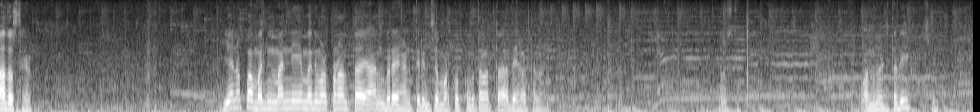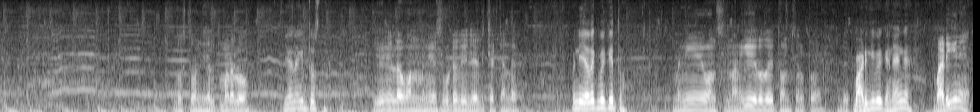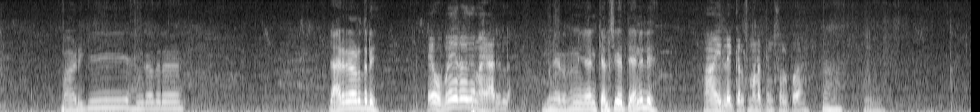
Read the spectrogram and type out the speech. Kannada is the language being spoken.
ಹಾಂ ದೋಸ್ತ ಹೇಳಿ. ಏನಪ್ಪ ಮದ್ ಮೊನ್ನೆ ಮಾಡ್ಕೊಳೋ ಮಾಡ್ಕೊಳಂತ ಯಾನ್ ಬರೀ ಹೆಣ್ತಿ ರಿಲ್ಸೆ ಮಾಡ್ಕೊತ್ಕೊಂಡ್ತಾಳತ್ತ ಅದೇ ಹೇಳ್ತಾನ? ದೋಸ್ತ ಒಂದು ಮಿನಿಟ್ ತಡಿ ಸ್ವಲ್ಪ ದೋಸ್ತ ಒಂದು ಹೆಲ್ಪ್ ಮಾಡಲು. ಏನಾಗಿತ್ತು ದೋಸ್ತ? ಏನಿಲ್ಲ ಒಂದು ಮನೆ ಸೂಟಲ್ಲಿ ಇಲ್ಲ ಎಲ್ಲಿ ಚಟ್ಟಂದಾಗ ಮನಿ ಎದಕ್ಕೆ ಬೇಕಿತ್ತು? ಮನೆ ಒಂದು ನನಗೆ ಇರೋದೈತೆ ಒಂದು ಸ್ವಲ್ಪ. ಬೇಕು. ಬಾಡಿಗೆ ಬೇಕೇನು ಹೆಂಗೆ? ಬಾಡಿಗೆನೇ. ಬಾಡಿಗೆ ಹಂಗಾದ್ರೆ? ಯಾರ್ಯಾರು ರೀ ಏ ಒಬ್ಬನೇ ಇರೋದೇನ ಯಾರಿಲ್ಲ. ಮನೆ ಇರೋದು? ಏನು ಕೆಲ್ಸಕ್ಕೆ ಏನಿಲ್ಲಿ? ಹಾಂ ಇಲ್ಲೇ ಕೆಲಸ ಮಾಡತ್ತೀನಿ ಸ್ವಲ್ಪ. ಹಾಂ ಹಾಂ ಹ್ಞೂ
